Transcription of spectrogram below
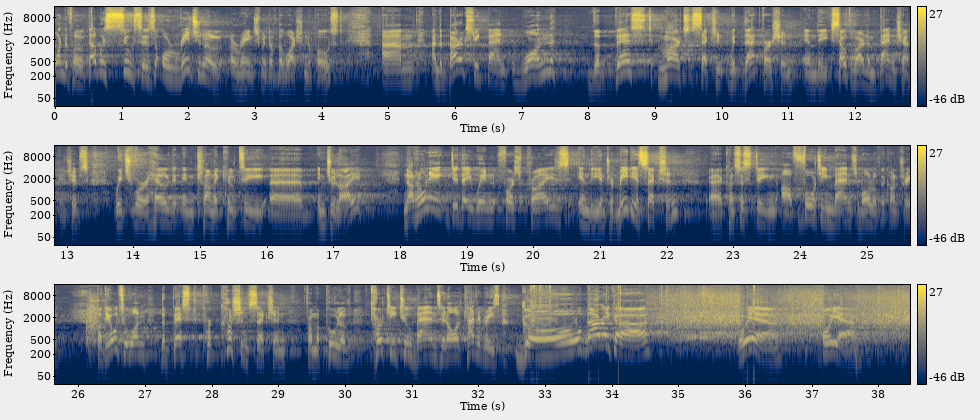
Wonderful? That was Sousa's original arrangement of the Washington Post. Um, and the Barrack Street Band won the best march section with that version in the South of Ireland Band Championships, which were held in Clonakilty uh, in July. Not only did they win first prize in the intermediate section, uh, consisting of 14 bands from all over the country, but they also won the best percussion section from a pool of 32 bands in all categories. Go Barraca! Oh, yeah. Oh, yeah.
